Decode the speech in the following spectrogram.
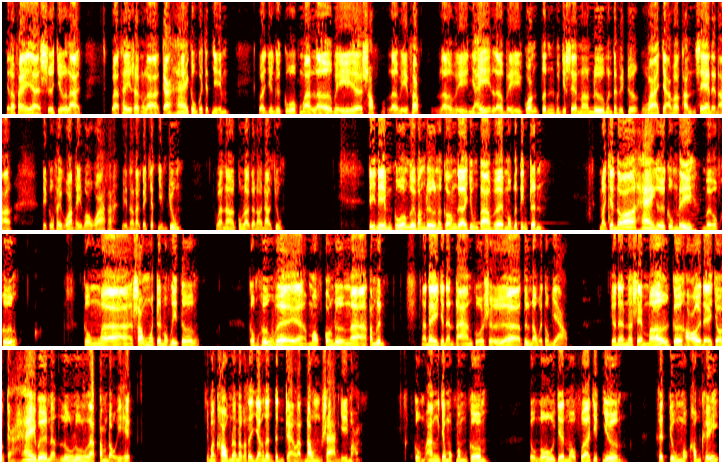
Do đó phải à, sửa chữa lại. Và thấy rằng là cả hai cùng có trách nhiệm. Và những cái cuộc mà lỡ bị à, sốc, lỡ bị vấp, lỡ bị nhảy, lỡ bị quán tính của chiếc xe nó đưa mình tới phía trước, va chạm vào thành xe này nọ, thì cũng phải quan hỷ bỏ qua thôi. Vì nó là cái trách nhiệm chung và nó cũng là cái nỗi đau chung. Ý niệm của người bạn đường nó còn gợi chúng ta về một cái tiến trình. Mà trên đó hai người cùng đi về một hướng. Cùng uh, sống trên một lý tưởng. Cùng hướng về một con đường uh, tâm linh. Ở đây trên nền tảng của sự uh, tương đồng về tôn giáo. Cho nên nó sẽ mở cơ hội để cho cả hai bên đó, luôn luôn là tâm đầu ý hiệp chứ bằng không đó, nó có thể dẫn đến tình trạng là đồng sàng dị mộng. Cùng ăn trong một mâm cơm, cùng ngủ trên một ờ, chiếc giường, hít chung một không khí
